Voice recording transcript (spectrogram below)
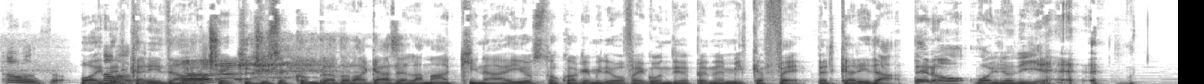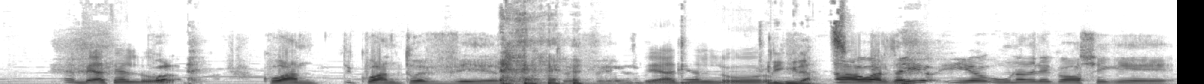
Non lo so. Poi, per carità, so. c'è chi ci si è comprato la casa e la macchina e io sto qua che mi devo fare i conti per prendermi il caffè. Per carità, però voglio dire... Eh, beati a loro. Quanto, quanto, è vero, quanto è vero. beati a loro. ringrazio. No, guarda, io, io, una delle cose che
